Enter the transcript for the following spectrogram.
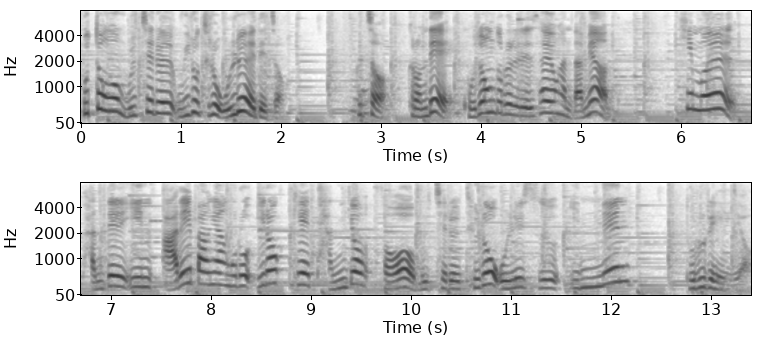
보통은 물체를 위로 들어 올려야 되죠. 그렇죠? 그런데 고정 도르래를 사용한다면 힘을 반대인 아래 방향으로 이렇게 당겨서 물체를 들어 올릴 수 있는 도르래예요.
